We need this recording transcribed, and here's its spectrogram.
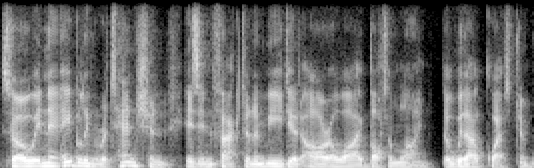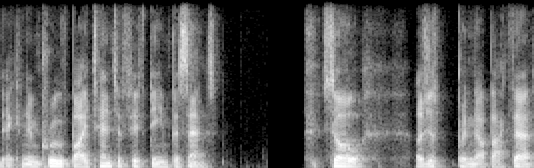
So enabling retention is in fact an immediate ROI bottom line, without question. It can improve by 10 to 15%. So I'll just bring that back there.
